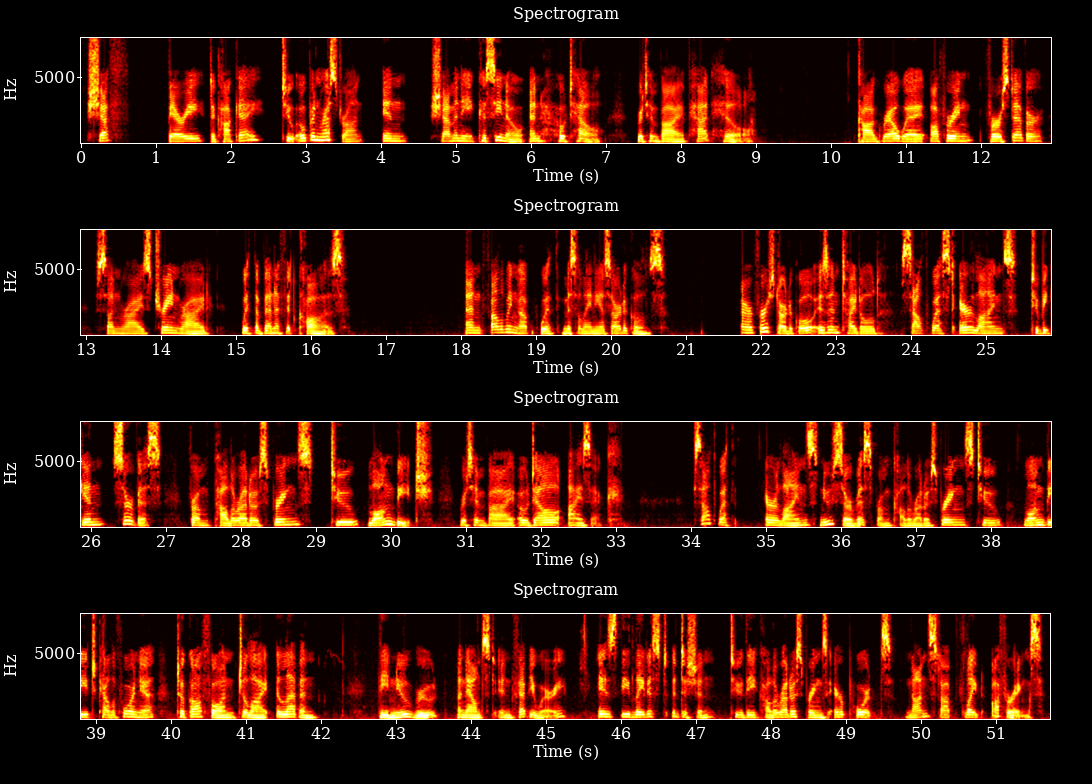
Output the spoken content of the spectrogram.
Chef Barry Dakake to open restaurant in Chamonix Casino and Hotel, written by Pat Hill. Cog Railway offering first ever sunrise train ride with a benefit cause. And following up with miscellaneous articles. Our first article is entitled Southwest Airlines to begin service from Colorado Springs to Long Beach, written by Odell Isaac. Southwest Airlines' new service from Colorado Springs to Long Beach, California, took off on July 11. The new route, announced in February, is the latest addition to the Colorado Springs Airport's nonstop flight offerings.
